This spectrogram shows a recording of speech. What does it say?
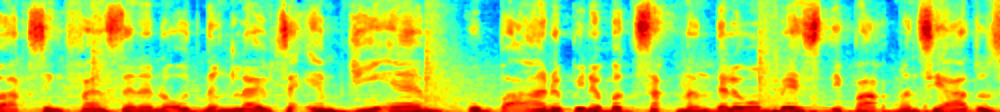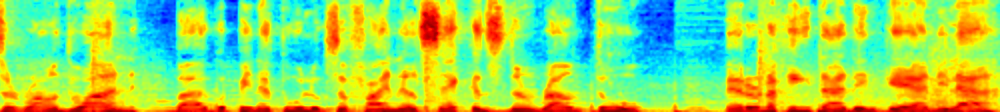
boxing fans na nanood ng live sa MGM kung paano pinabagsak ng dalawang beses ni Pacman si Hatton sa round 1 bago pinatulog sa final seconds ng round 2. Pero nakita din kaya nila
